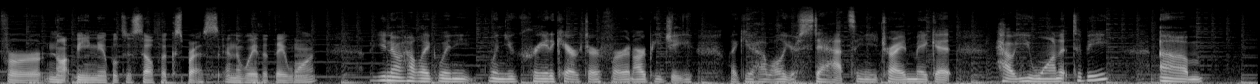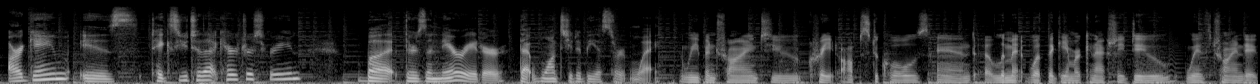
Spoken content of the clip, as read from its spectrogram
for not being able to self-express in the way that they want. You know how like when you, when you create a character for an RPG, like you have all your stats and you try and make it how you want it to be. Um, our game is takes you to that character screen, but there's a narrator that wants you to be a certain way. We've been trying to create obstacles and uh, limit what the gamer can actually do with trying to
